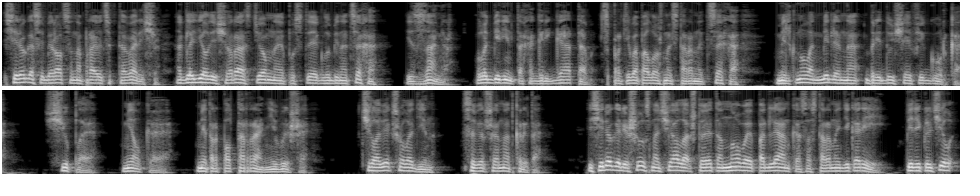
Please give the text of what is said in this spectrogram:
Серега собирался направиться к товарищу, оглядел еще раз темные пустые глубины цеха и замер. В лабиринтах агрегатов с противоположной стороны цеха мелькнула медленно бредущая фигурка. Щуплая, мелкая, метр полтора, не выше. Человек шел один, совершенно открыто. И Серега решил сначала, что это новая подлянка со стороны дикарей. Переключил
